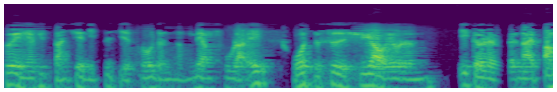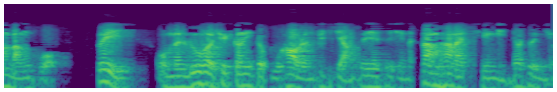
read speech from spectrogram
所以你要去展现你自己的所有的能量出来。哎，我只是需要有人一个人来帮忙我。所以我们如何去跟一个五号人去讲这件事情呢？让他来听你，就是你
